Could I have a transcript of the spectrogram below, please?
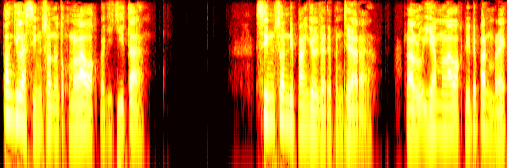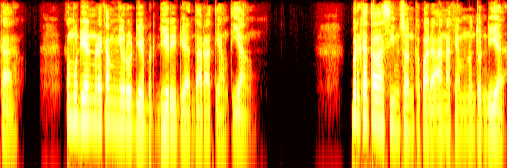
Panggillah Simpson untuk melawak bagi kita. Simpson dipanggil dari penjara, lalu ia melawak di depan mereka. Kemudian mereka menyuruh dia berdiri di antara tiang-tiang. Berkatalah Simpson kepada anak yang menuntun dia,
